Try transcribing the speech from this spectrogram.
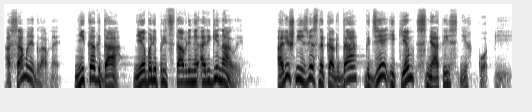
а самое главное, никогда не были представлены оригиналы, а лишь неизвестно когда, где и кем сняты с них копии.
